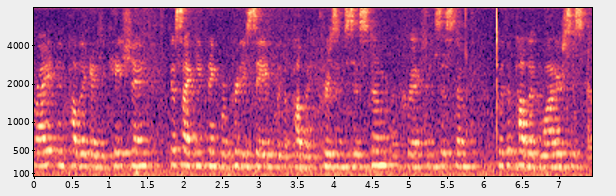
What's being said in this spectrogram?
right, in public education, just like you think we're pretty safe with a public prison system, a correction system, with a public water system.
